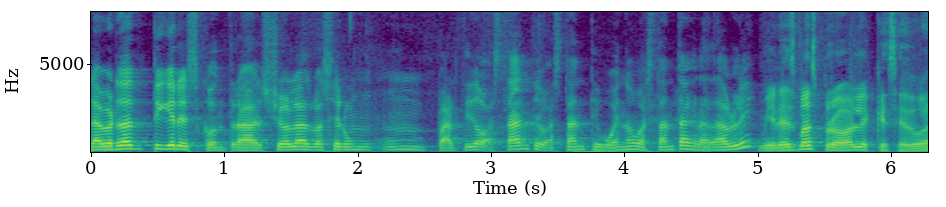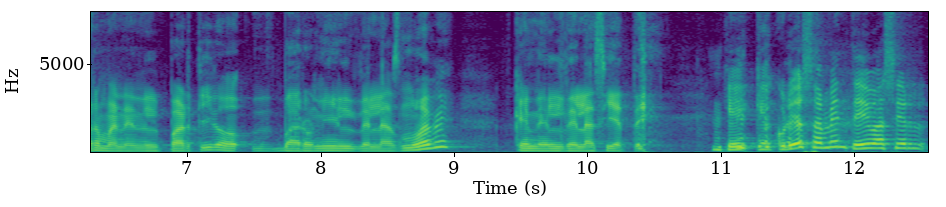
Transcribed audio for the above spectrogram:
La verdad, Tigres contra Cholas va a ser un, un partido bastante, bastante bueno, bastante agradable. Mira, es más probable que se duerman en el partido varonil de las 9 que en el de las 7. Que, que curiosamente va a ser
